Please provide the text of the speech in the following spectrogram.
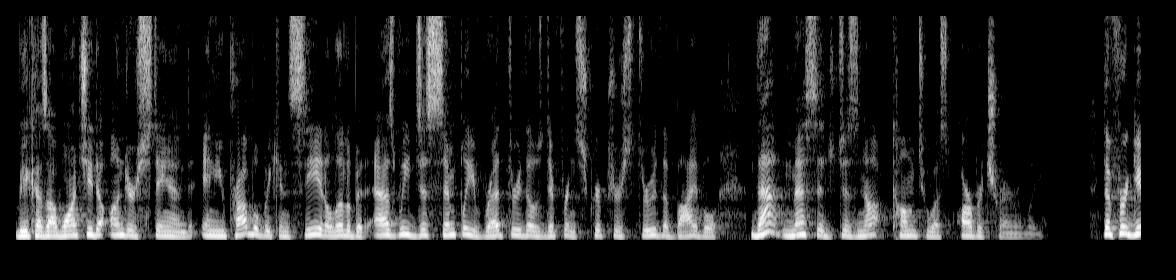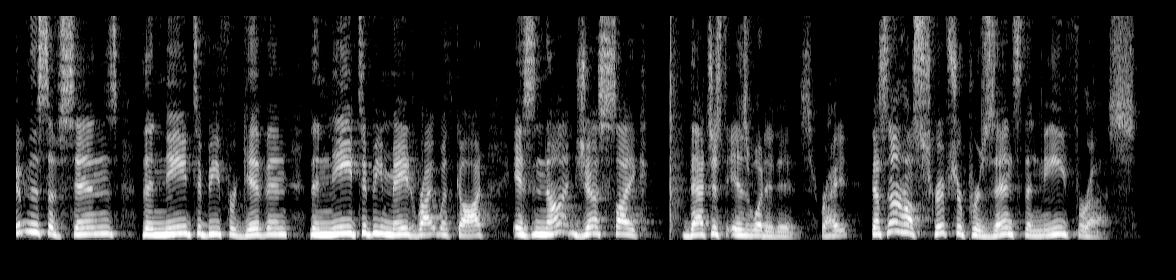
because I want you to understand, and you probably can see it a little bit as we just simply read through those different scriptures through the Bible. That message does not come to us arbitrarily. The forgiveness of sins, the need to be forgiven, the need to be made right with God is not just like that just is what it is, right? That's not how Scripture presents the need for us.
